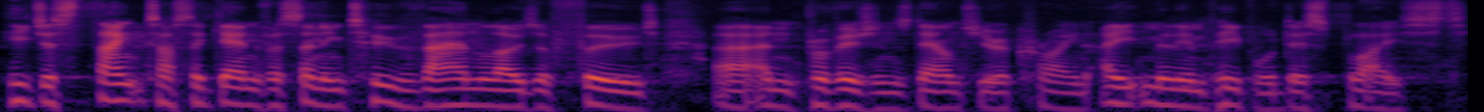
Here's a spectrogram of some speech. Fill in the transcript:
He just thanked us again for sending two van loads of food uh, and provisions down to Ukraine. Eight million people displaced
